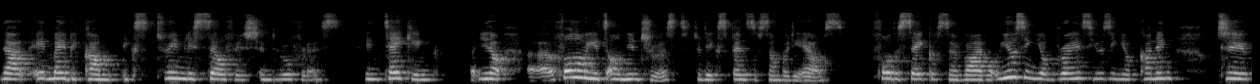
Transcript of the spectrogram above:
that it may become extremely selfish and ruthless in taking, you know, uh, following its own interest to the expense of somebody else for the sake of survival, using your brains, using your cunning to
